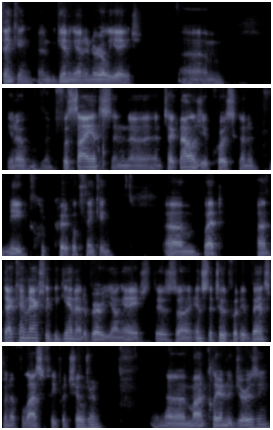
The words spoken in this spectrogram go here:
thinking and beginning at an early age. Um, You know, for science and, uh, and technology, of course, going to need critical thinking. Um, But uh, that can actually begin at a very young age. There's an Institute for the Advancement of Philosophy for Children in uh, Montclair, New Jersey.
